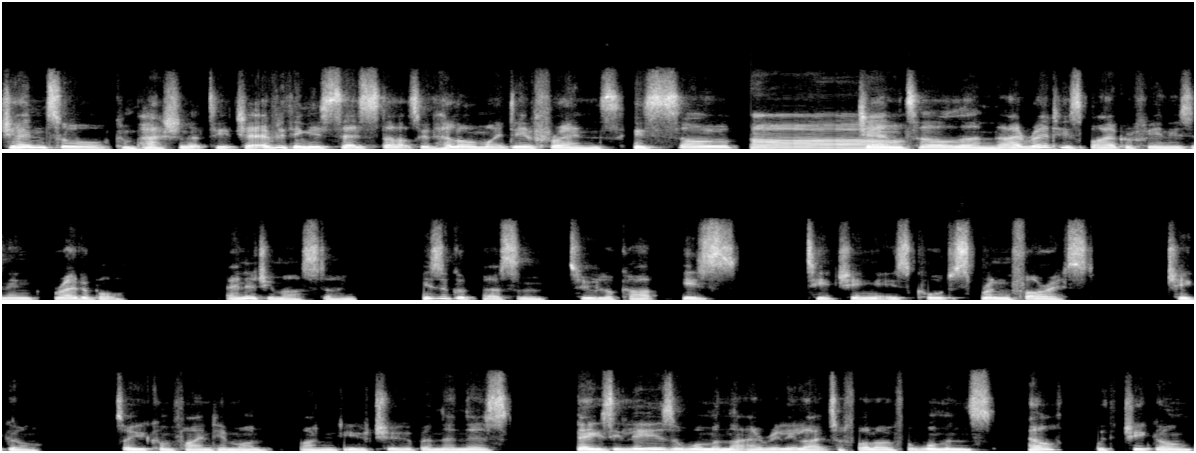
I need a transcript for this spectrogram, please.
gentle, compassionate teacher. Everything he says starts with "Hello, my dear friends." He's so Aww. gentle, and I read his biography, and he's an incredible energy master. He's a good person to look up. His teaching is called Spring Forest Qigong, so you can find him on on YouTube. And then there's Daisy Lee, is a woman that I really like to follow for women's health with Qigong.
